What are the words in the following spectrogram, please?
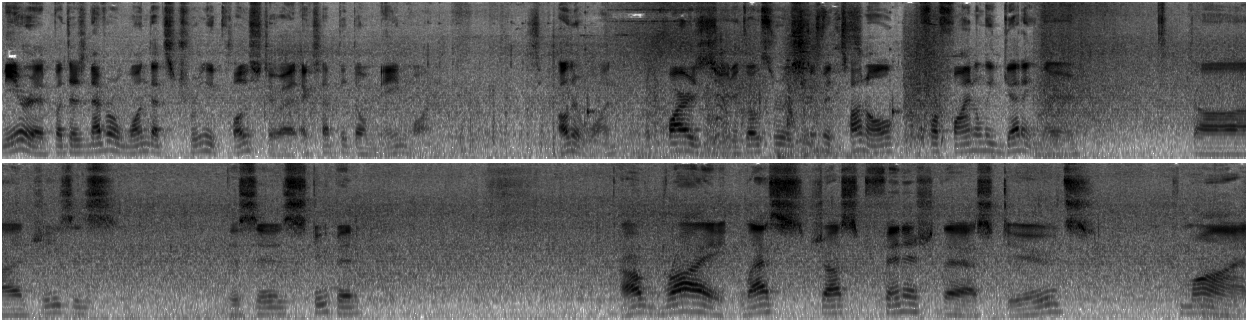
near it, but there's never one that's truly close to it, except the domain one. The other one requires you to go through a stupid tunnel before finally getting there. God, Jesus. This is stupid. Alright, let's just finish this, dudes. Come on.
